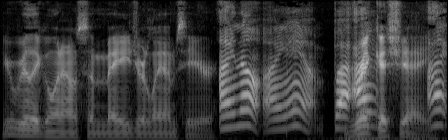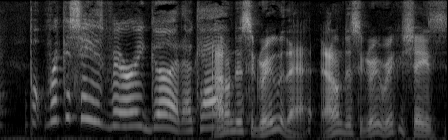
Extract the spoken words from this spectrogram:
You're really going out on some major limbs here. I know, I am. But I- Ricochet. I, but Ricochet is very good, okay? I don't disagree with that. I don't disagree. Ricochet's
